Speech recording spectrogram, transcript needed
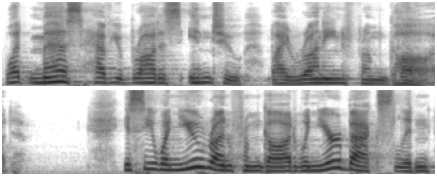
What mess have you brought us into by running from God? You see, when you run from God, when you're backslidden,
